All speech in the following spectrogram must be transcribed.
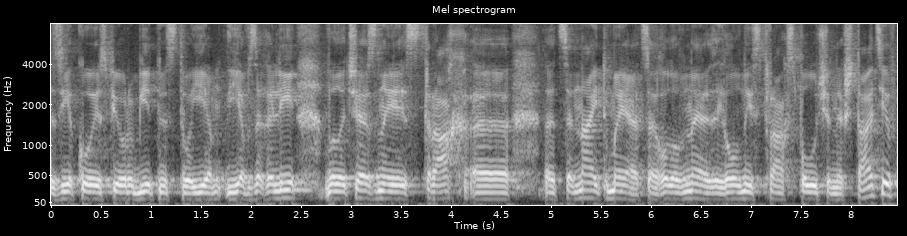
з якою співробітництво є. Є взагалі величезний страх. е, Це nightmare, це головне, головний страх Сполучених Штатів.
